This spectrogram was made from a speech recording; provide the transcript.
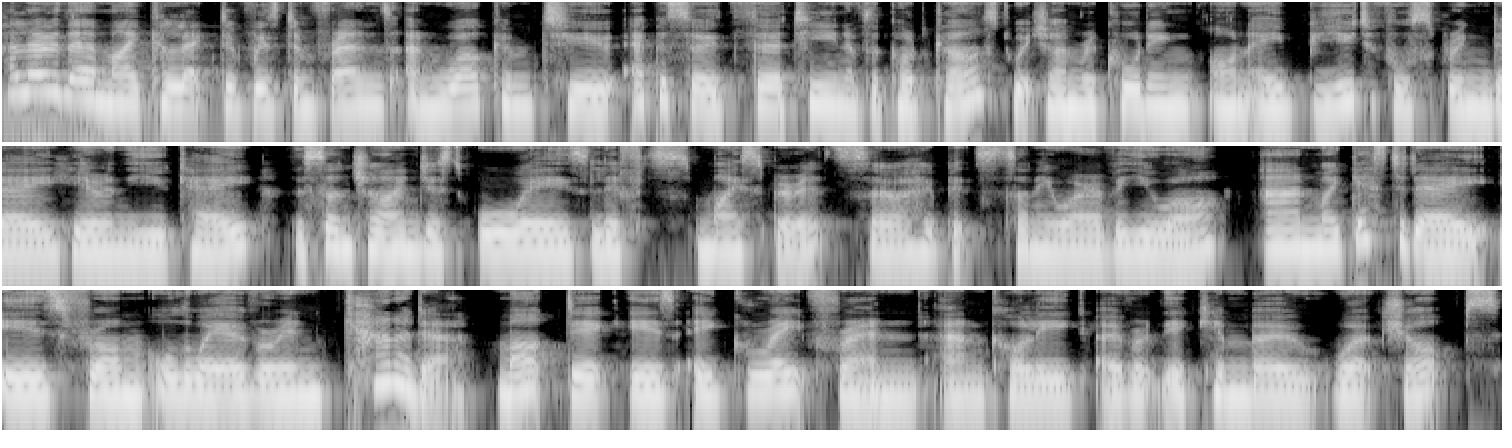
Hello there, my collective wisdom friends, and welcome to episode 13 of the podcast, which I'm recording on a beautiful spring day here in the UK. The sunshine just always lifts my spirits, so I hope it's sunny wherever you are. And my guest today is from all the way over in Canada. Mark Dyck is a great friend and colleague over at the Akimbo workshops.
